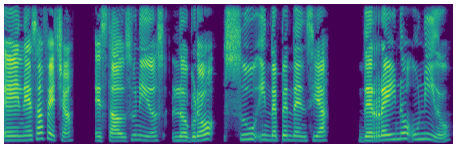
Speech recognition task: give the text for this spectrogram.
En esa fecha, Estados Unidos logró su independencia de Reino Unido,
